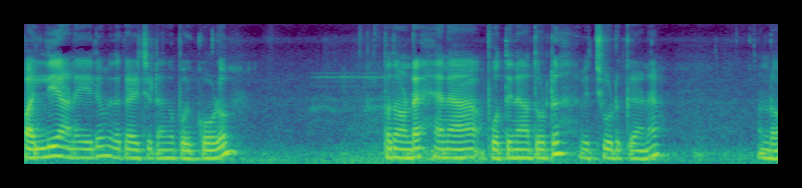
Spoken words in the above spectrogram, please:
പല്ലിയാണേലും ഇത് കഴിച്ചിട്ട് അങ്ങ് പോയിക്കോളും. അപ്പോൾ അതുകൊണ്ട് ഞാൻ ആ പൊത്തിനകത്തോട്ട് വെച്ച് കൊടുക്കുകയാണ്. ഉണ്ടോ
